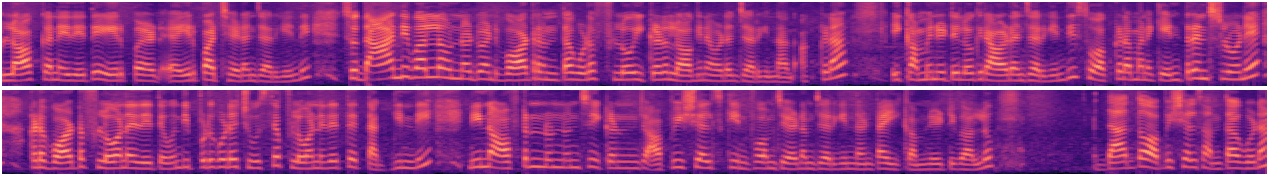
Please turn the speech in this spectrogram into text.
బ్లాక్ అనేది అయితే ఏర్పాటు ఏర్పాటు చేయడం జరిగింది. సో దాని వల్ల ఉన్నటువంటి వాటర్ అంతా కూడా ఫ్లో ఇక్కడ లాగిన్ అవ్వడం జరిగింది. అక్కడ ఈ కమ్యూనిటీలోకి రావడం జరిగింది. సో అక్కడ మనకి ఎంట్రన్స్లోనే అక్కడ వాటర్ ఫ్లో అనేది అయితే ఉంది. ఇప్పుడు కూడా చూస్తే ఫ్లో అనేది అయితే తగ్గింది. నిన్న ఆఫ్టర్నూన్ నుంచి ఇక్కడ నుంచి అఫీషియల్స్కి ఇన్ఫామ్ చేయడం జరిగిందంట ఈ కమ్యూనిటీ వాళ్ళు. దాంతో అఫీషియల్స్ అంతా కూడా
